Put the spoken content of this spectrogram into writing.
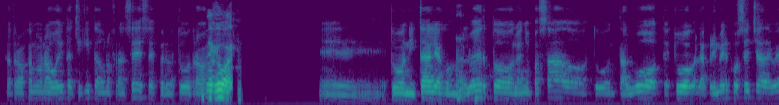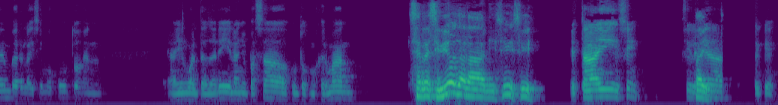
está trabajando en una bodita chiquita de unos franceses, pero estuvo trabajando. Qué bueno. Eh, estuvo en Italia con Alberto el año pasado, estuvo en Talbot, estuvo la primer cosecha de Bember, la hicimos juntos en, ahí en Gualtallarí el año pasado, junto con Germán. ¿Se recibió ya la Dani? Sí, sí. Está ahí, sí. Sí, le queda, no sé qué,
